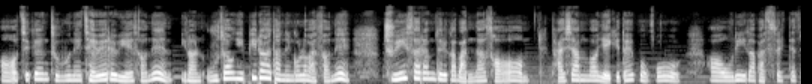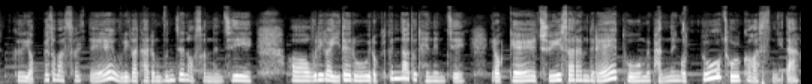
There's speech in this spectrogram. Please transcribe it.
어, 지금 두 분의 재회를 위해서는 이런 우정이 필요하다는 걸로 봐서는 주위 사람들과 만나서 다시 한번 얘기도 해보고, 어, 우리가 봤을 때, 그 옆에서 봤을 때 우리가 다른 문제는 없었는지, 어, 우리가 이대로 이렇게 끝나도 되는지, 이렇게 주위 사람들의 도움을 받는 것도 좋을 것 같습니다.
